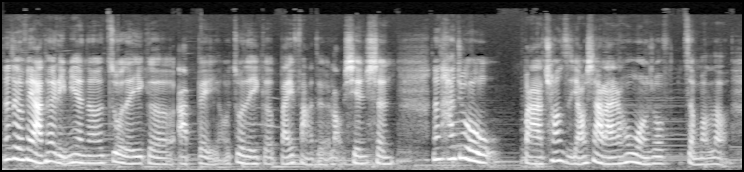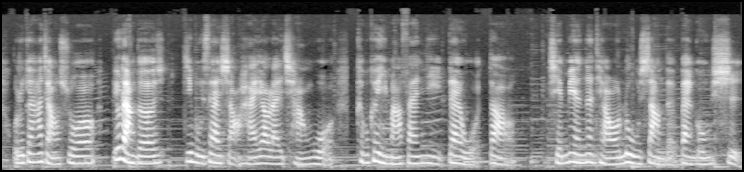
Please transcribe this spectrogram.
那这个菲亚特里面呢，坐着一个阿贝，我坐着一个白发的老先生。那他就 把窗子摇下来，然后问我说：“怎么了？”我就跟他讲说：“有两个吉普赛小孩要来抢我，可不可以麻烦你带我到前面那条路上的办公室？”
